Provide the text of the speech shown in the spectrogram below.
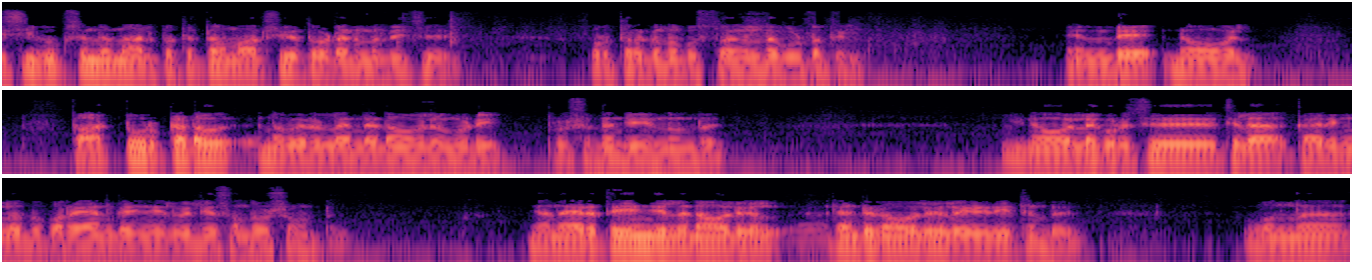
സി ബുക്സിന്റെ നാൽപ്പത്തെട്ടാം വാർഷികത്തോടനുബന്ധിച്ച് പുറത്തിറക്കുന്ന പുസ്തകങ്ങളുടെ കൂട്ടത്തിൽ എന്റെ നോവൽ കാട്ടൂർ കടവ് എന്ന പേരുള്ള എന്റെ നോവലും കൂടി പ്രസിദ്ധം ചെയ്യുന്നുണ്ട്. ഈ നോവലിനെ കുറിച്ച് ചില കാര്യങ്ങളൊന്ന് പറയാൻ കഴിഞ്ഞതിൽ വലിയ സന്തോഷമുണ്ട്. ഞാൻ നേരത്തെയും ചില നോവലുകൾ രണ്ട് നോവലുകൾ എഴുതിയിട്ടുണ്ട്. ഒന്ന്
